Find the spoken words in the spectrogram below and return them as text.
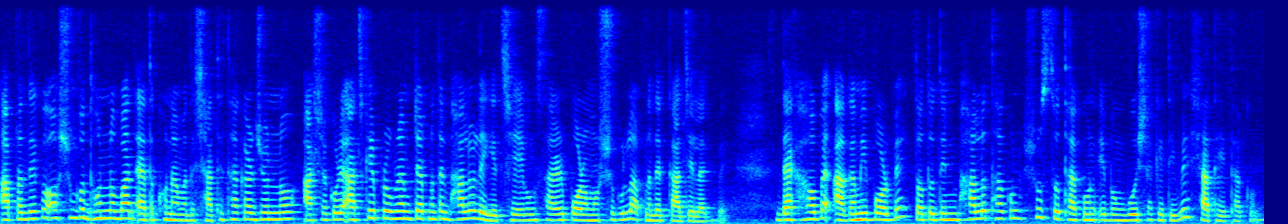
আপনাদেরকে অসংখ্য ধন্যবাদ এতক্ষণ আমাদের সাথে থাকার জন্য। আশা করি আজকের প্রোগ্রামটি আপনাদের ভালো লেগেছে এবং স্যারের পরামর্শগুলো আপনাদের কাজে লাগবে। দেখা হবে আগামী পর্বে। ততদিন ভালো থাকুন, সুস্থ থাকুন এবং বৈশাখী টিভির সাথেই থাকুন।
